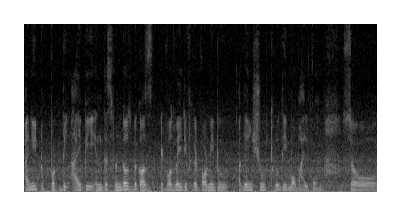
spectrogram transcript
i need to put the ip in this windows because it was very difficult for me to again shoot through the mobile phone. So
